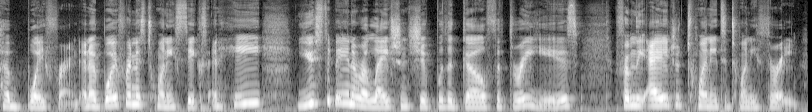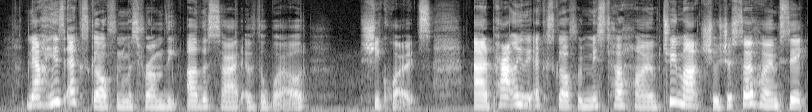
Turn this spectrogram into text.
her boyfriend, and her boyfriend is 26, and he used to be in a relationship with a girl for three years from the age of 20 to 23. Now, his ex girlfriend was from the other side of the world, she quotes, and apparently the ex girlfriend missed her home too much. She was just so homesick,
